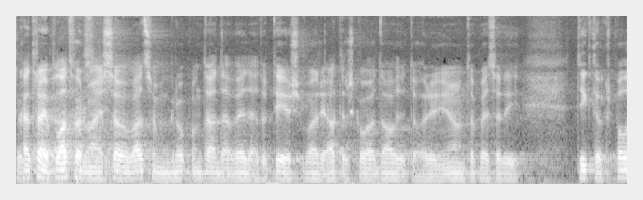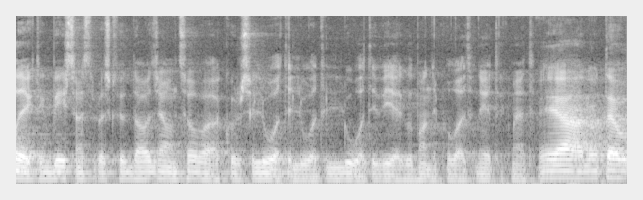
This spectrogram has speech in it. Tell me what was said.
Katrai platformai ir sava vecuma grupa, un tādā veidā tu tieši vari atrast kaut kādu auditoriju. Ja? Tāpēc arī TikToks paliek tik bīstams, tāpēc, ka tur ir daudz jaunu cilvēku, kurus ir ļoti, ļoti, ļoti viegli manipulēt un ietekmēt. Jā, nu tev,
